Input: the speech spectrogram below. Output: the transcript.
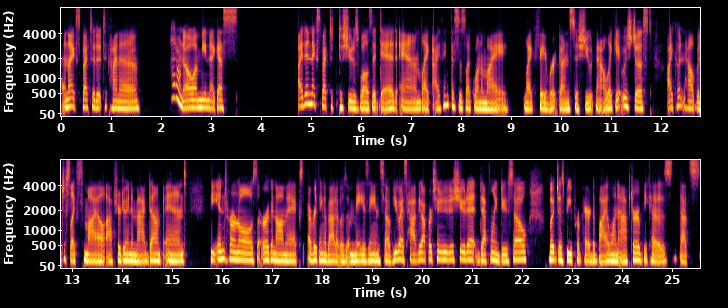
And I expected it to kind of, I don't know. I mean, I guess I didn't expect it to shoot as well as it did. And like, I think this is like one of my like favorite guns to shoot now. Like, it was just, I couldn't help but just like smile after doing a mag dump. And the internals, the ergonomics, everything about it was amazing. So if you guys have the opportunity to shoot it, definitely do so, but just be prepared to buy one after because that's,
